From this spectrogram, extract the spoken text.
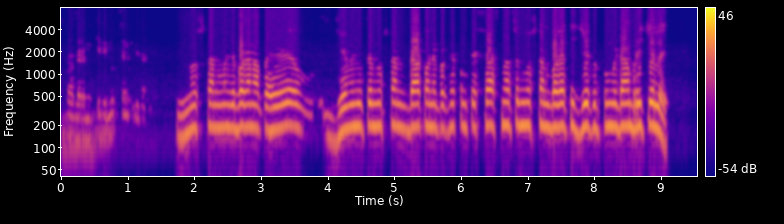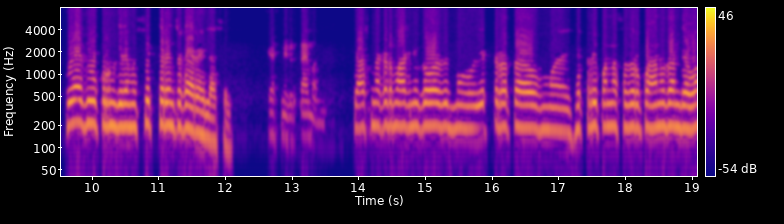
साधारण किती नुकसान किती झालं? नुकसान म्हणजे बघा ना आता हे जमिनीचं नुकसान दाखवण्यापेक्षा तुमच्या शासनाचं नुकसान बघा की जे तुम्ही डांबरी केलंय ते आज उकरून गेले मग शेतकऱ्यांचं काय राहिलं असेल? शासनाकडे काय मागणी? शासनाकडे मागणी गवा एकतर आता हेक्टरी पन्नास हजार रुपये अनुदान द्यावं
